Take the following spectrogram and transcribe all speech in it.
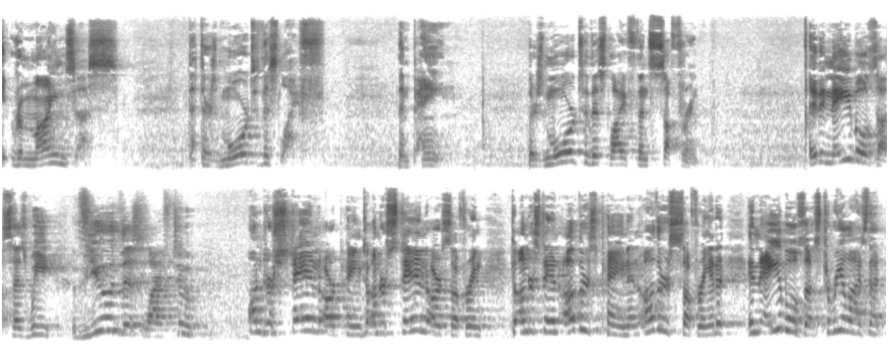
It reminds us that there's more to this life than pain. There's more to this life than suffering. It enables us as we view this life to understand our pain, to understand our suffering, to understand others' pain and others' suffering. And it enables us to realize that,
